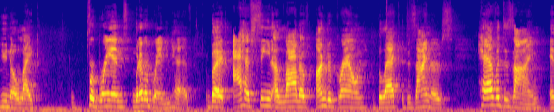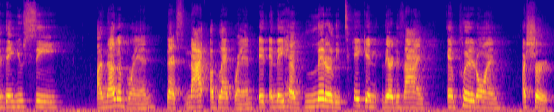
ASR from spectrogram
you know, like for brands, whatever brand you have. But I have seen a lot of underground black designers have a design and then you see another brand that's not a black brand it, and they have literally taken their design and put it on a shirt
